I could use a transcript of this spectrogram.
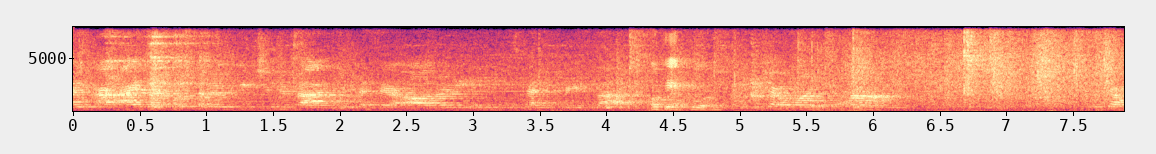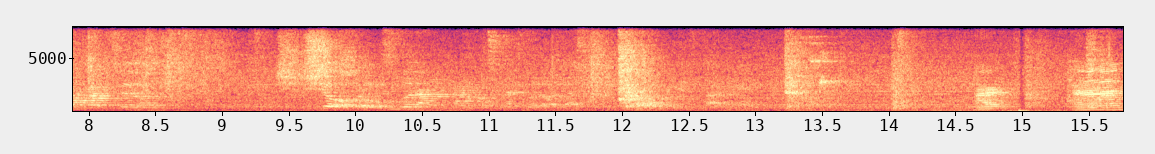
and are both gonna reach in the bag because they're already in these crazy bags. Okay, cool. which I want um which I want to sh- show it's good on camera when I put all that Alright. And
